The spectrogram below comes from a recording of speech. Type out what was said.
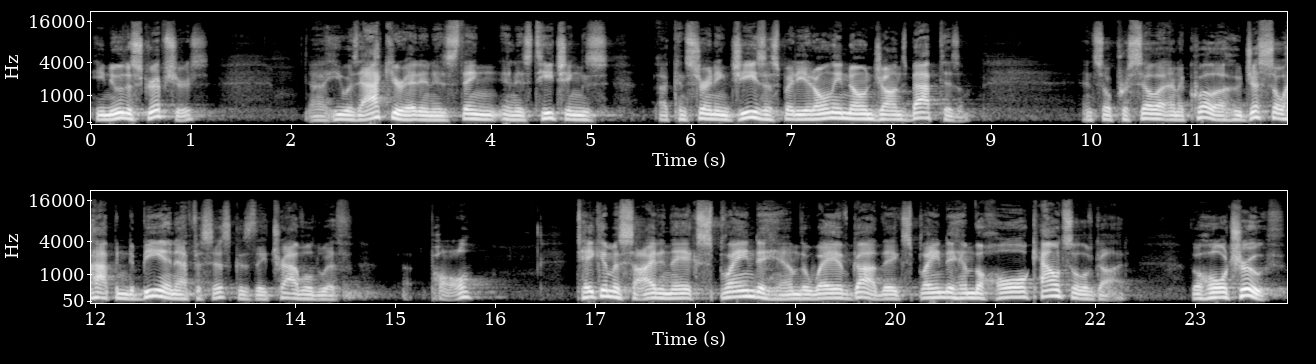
He knew the scriptures, uh, he was accurate in his thing in his teachings uh, concerning Jesus, but he had only known John's baptism. And so Priscilla and Aquila, who just so happened to be in Ephesus because they traveled with uh, Paul, take him aside and they explain to him the way of God. They explain to him the whole counsel of God, the whole truth.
